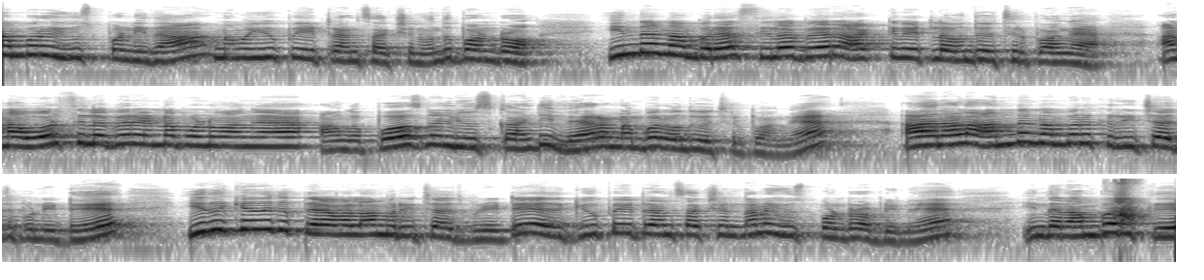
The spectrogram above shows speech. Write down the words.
நம்பரை யூஸ் பண்ணி தான் நம்ம யூபிஐ டிரான்சாக்ஷன் வந்து பண்ணுறோம் இந்த நம்பரை சில பேர் ஆக்டிவேட்டில் வந்து வச்சுருப்பாங்க. ஆனால் ஒரு சில பேர் என்ன பண்ணுவாங்க? அவங்க பர்சனல் யூஸ்க்காண்டி வேறு நம்பர் வந்து வச்சுருப்பாங்க. அதனால் அந்த நம்பருக்கு ரீசார்ஜ் பண்ணிவிட்டு இதுக்கு எதுக்கு தேவையில்லாமல் ரீசார்ஜ் பண்ணிவிட்டு இதுக்கு யூபிஐ டிரான்சாக்ஷன் தானே யூஸ் பண்ணுறோம் அப்படின்னு இந்த நம்பருக்கு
